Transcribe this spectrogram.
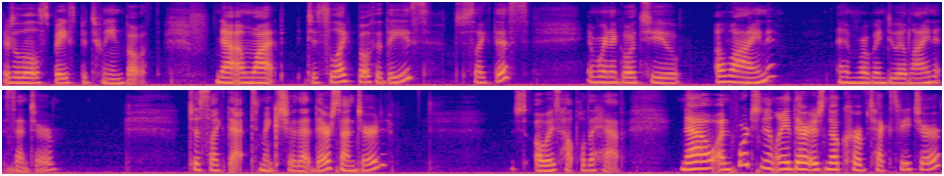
there's a little space between both. Now I want to select both of these, just like this. And we're going to go to Align, and we're going to do align center, just like that, to make sure that they're centered which is always helpful to have. Now, unfortunately, there is no curved text feature.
